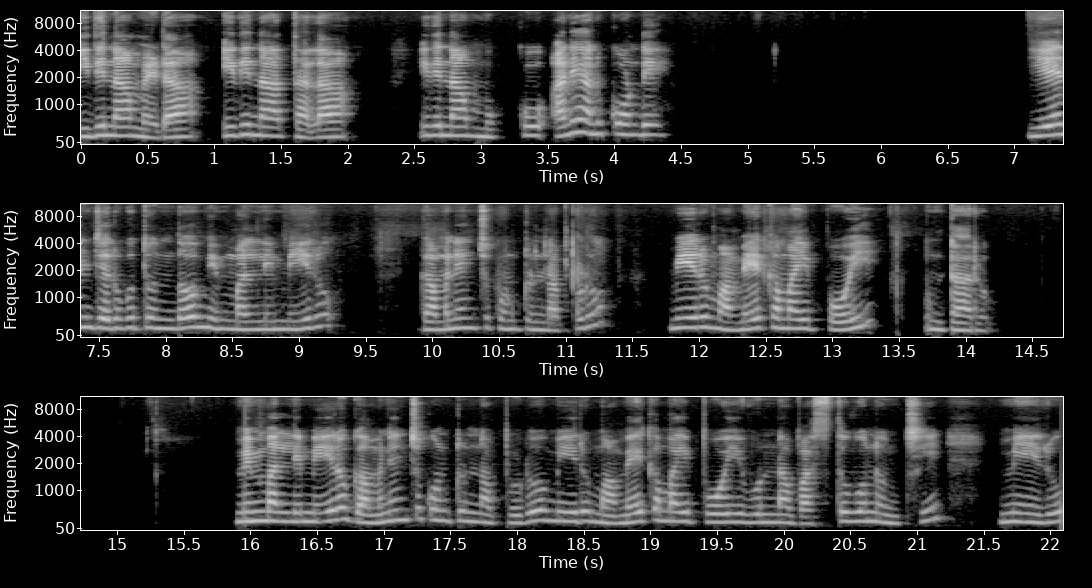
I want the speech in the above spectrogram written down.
ఇది నా మెడ ఇది నా తల ఇది నా ముక్కు అని అనుకోండి. ఏం జరుగుతుందో మిమ్మల్ని మీరు గమనించుకుంటున్నప్పుడు మీరు మమేకమైపోయి ఉంటారు. మిమ్మల్ని మీరు గమనించుకుంటున్నప్పుడు మీరు మమేకమైపోయి ఉన్న వస్తువు నుంచి మీరు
